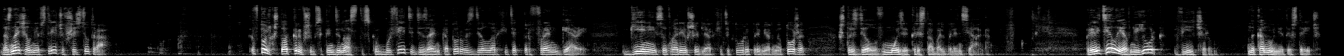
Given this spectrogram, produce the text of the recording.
назначил мне встречу в 6 утра. В только что открывшемся кандинастовском буфете, дизайн которого сделал архитектор Фрэнк Гэри. Гений, сотворивший для архитектуры примерно то же, что сделал в моде Кристобаль Баленсиага. Прилетел я в Нью-Йорк вечером, накануне этой встречи.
